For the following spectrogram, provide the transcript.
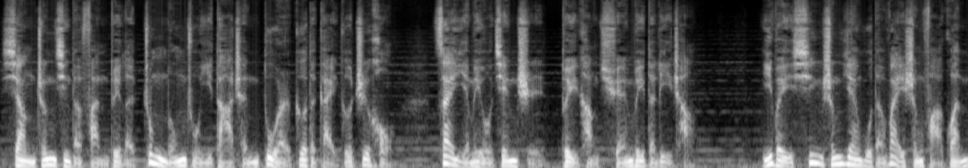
象征性的反对了重农主义大臣杜尔戈的改革之后。再也没有坚持对抗权威的立场。一位心生厌恶的外省法官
